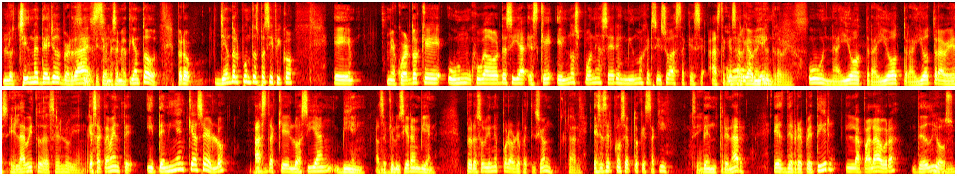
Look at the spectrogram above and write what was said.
los chismes de ellos, ¿verdad? se, se, metían todo. Pero yendo al punto específico, eh, me acuerdo que un jugador decía, es que él nos pone a hacer el mismo ejercicio hasta que, hasta que salga bien. otra vez. Una y otra y otra y otra vez. El hábito de hacerlo bien. Exactamente. Y tenían que hacerlo hasta que lo hacían bien, hasta que lo hicieran bien pero eso viene por la repetición. Claro. Ese es el concepto que está aquí, de entrenar. Es de repetir la palabra de Dios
